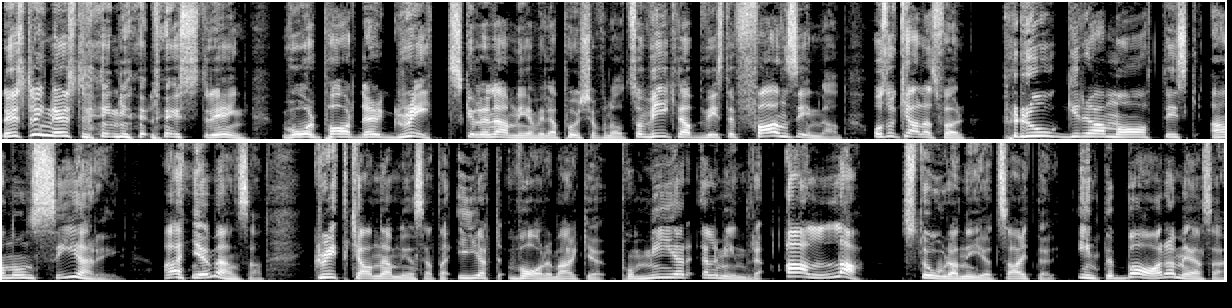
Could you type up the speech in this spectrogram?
Lystring, lystring, lystring. Vår partner Grit skulle nämligen vilja pusha för något som vi knappt visste fanns innan och som kallas för programmatisk annonsering. Jajamensan. Grit kan nämligen sätta ert varumärke på mer eller mindre alla stora nyhetssajter. Inte bara med så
